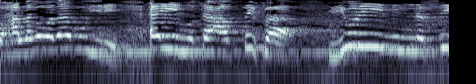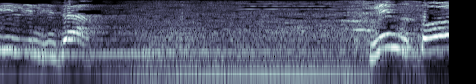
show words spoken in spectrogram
waxaa laga wadaa buu yidhi ay mutacaifa yurii min nafsihi linhizaam nin soo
